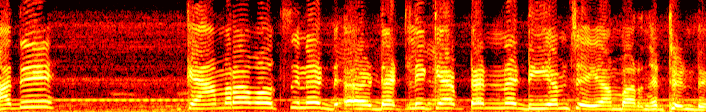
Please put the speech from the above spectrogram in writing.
ആദ്യ ക്യാമറ വർക്സിന് ഡെഡ്ലി ക്യാപ്റ്റനെ ഡി എം ചെയ്യാൻ പറഞ്ഞിട്ടുണ്ട്.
